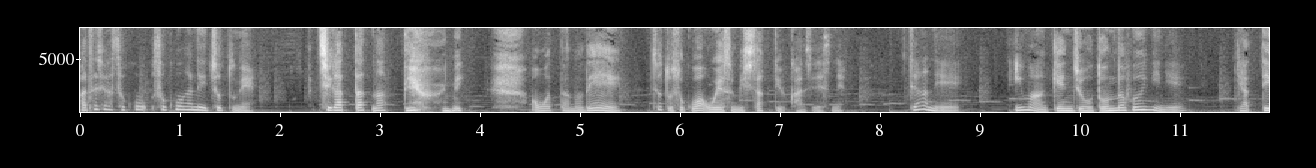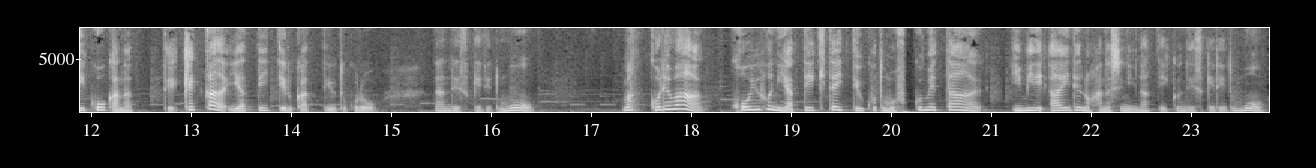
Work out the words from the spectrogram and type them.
私はそこ、そこがね、ちょっとね、違ったなっていうふうに 思ったので、ちょっとそこはお休みしたっていう感じですね。じゃあね、今現状どんな風にね、やっていこうかなって、結果やっていってるかっていうところなんですけれども、ま、これはこういう風にやっていきたいっていうことも含めた意味合いでの話になっていくんですけれども、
